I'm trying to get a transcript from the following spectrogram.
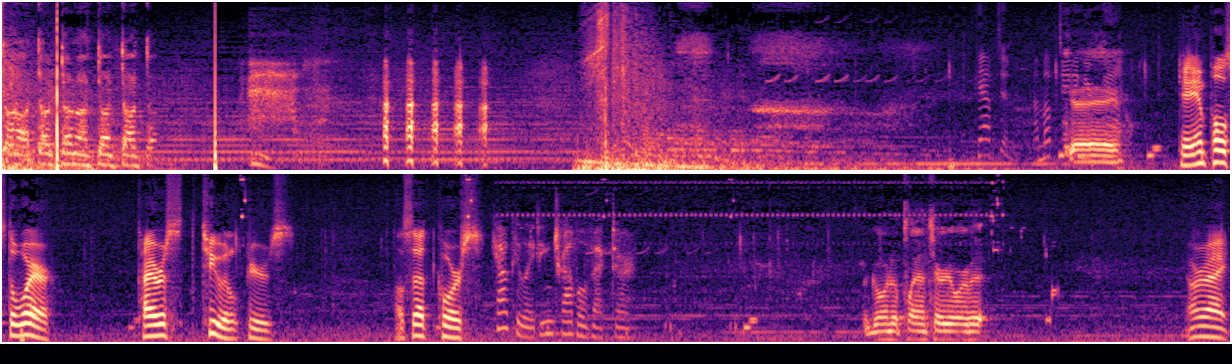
Dun dun dun dun dun dun dun. Captain, I'm updating your Okay. Okay, impulse to where? Tyrus 2, it appears. I'll set course. Calculating travel vector. We're going to planetary orbit. Alright.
